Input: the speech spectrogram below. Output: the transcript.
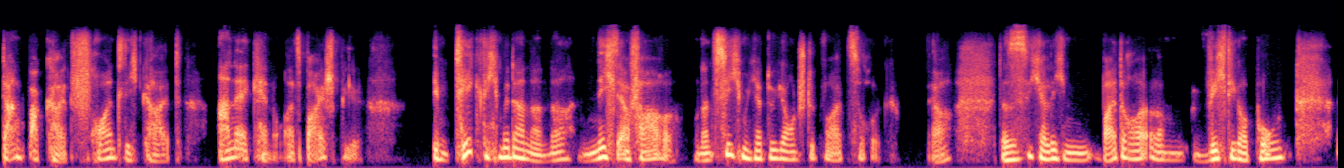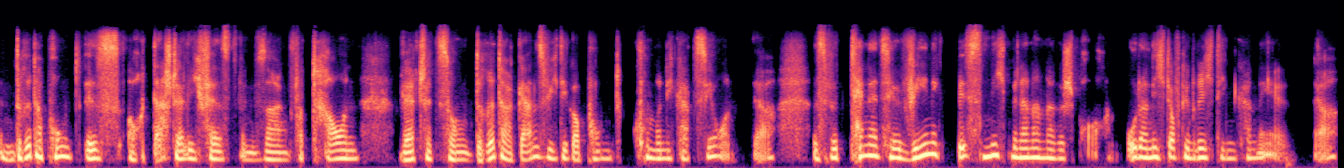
Dankbarkeit, Freundlichkeit, Anerkennung als Beispiel, im täglichen Miteinander nicht erfahre. Und dann ziehe ich mich natürlich auch ein Stück weit zurück. Ja, das ist sicherlich ein weiterer ähm, wichtiger Punkt. Ein dritter Punkt ist, auch da stelle ich fest, wenn wir sagen Vertrauen, Wertschätzung, dritter ganz wichtiger Punkt, Kommunikation. Ja, es wird tendenziell wenig bis nicht miteinander gesprochen oder nicht auf den richtigen Kanälen. Ja,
